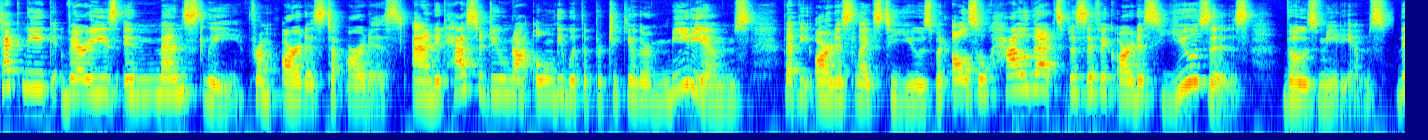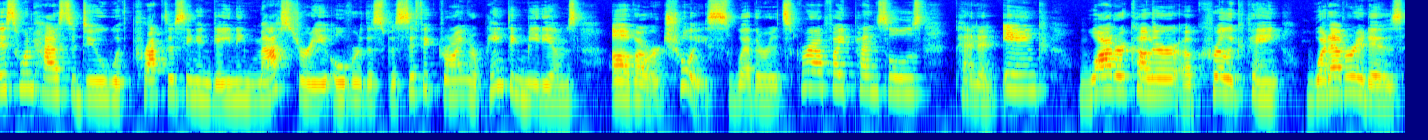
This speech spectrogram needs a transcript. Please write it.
Technique varies immensely from artist to artist, and it has to do not only with the particular mediums that the artist likes to use, but also how that specific artist uses those mediums. This one has to do with practicing and gaining mastery over the specific drawing or painting mediums of our choice, whether it's graphite pencils, pen and ink, watercolor, acrylic paint, whatever it is,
